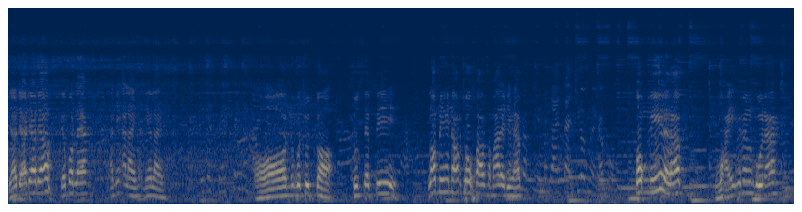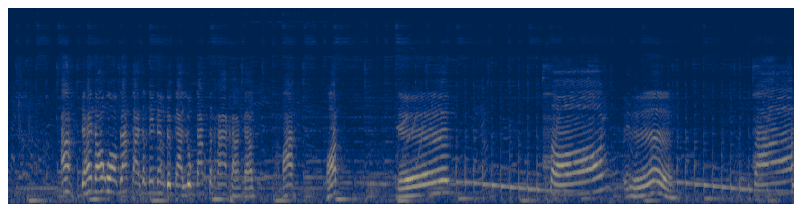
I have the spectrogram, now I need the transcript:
เดี๋ยวเดี๋ยวเดี๋ยวเดี๋ยวเดี๋ยวหมดแรงอันนี้อะไรอันนี้อะไรอ๋อนึกว่าชุดเกราะชุดเซฟตี้รอบนี้ให้น้องโชว์ความสามารถเลยดีครับปีนบันไดไต่เชือกหน่อยครับผมตรงนี้เหรอครับ ไหวใช่ไหมคุณครูนะอะเดี๋ยวให้น้องวอร์มร่างกายสักนิดหนึ่งโดยการลุกนั่งสักห้าครั้งครับมาพร้อมหนึ่งสอง เออสาม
